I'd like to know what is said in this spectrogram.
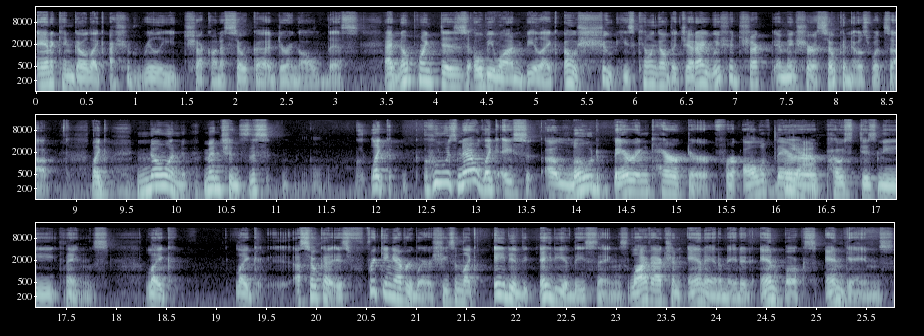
Anakin go like, I should really check on Ahsoka during all of this. At no point does Obi Wan be like, Oh shoot, he's killing all the Jedi. We should check and make sure Ahsoka knows what's up. Like no one mentions this. Like who is now like a, a load bearing character for all of their Yeah. post Disney things. Like like Ahsoka is freaking everywhere. She's in like 80 of, 80 of these things, live action and animated, and books and games.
